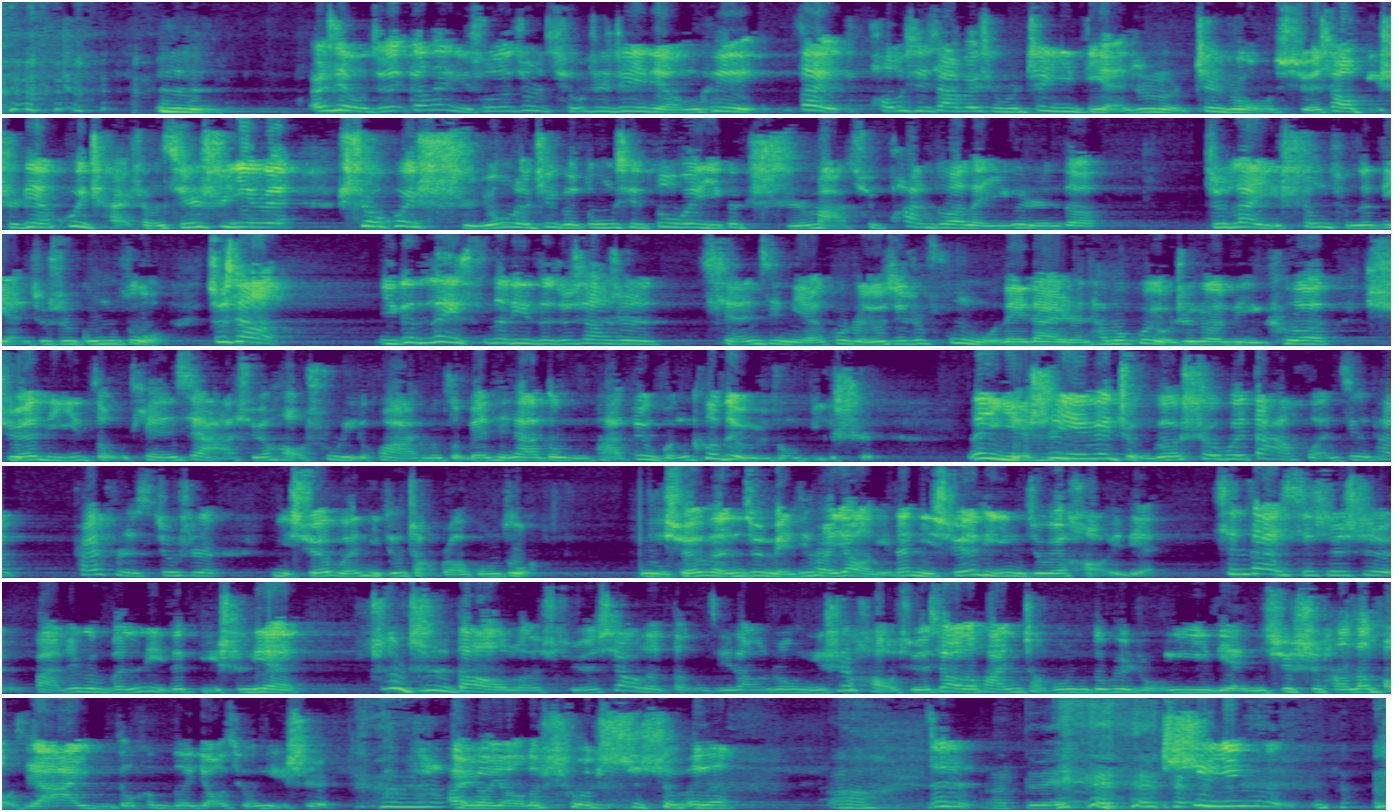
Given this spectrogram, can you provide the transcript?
嗯。而且我觉得刚才你说的就是求职这一点，我们可以再剖析一下为什么这一点就是这种学校鄙视链会产生。其实是因为社会使用了这个东西作为一个尺码去判断了一个人的就赖以生存的点，就是工作。就像一个类似的例子，就像是前几年或者尤其是父母那代人，他们会有这个理科学理走天下，学好数理化，什么走遍天下都不怕，对文科的有一种鄙视。那也是因为整个社会大环境，它 preference 就是你学文你就找不着工作，你学文就没地方要你，但你学理你就会好一点。现在其实是把这个文理的鄙视链复制到了学校的等级当中。你是好学校的话，你找工作都会容易一点。你去食堂当保洁阿姨，都恨不得要求你是 二幺幺的硕士什么的。啊，这啊对，是因为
